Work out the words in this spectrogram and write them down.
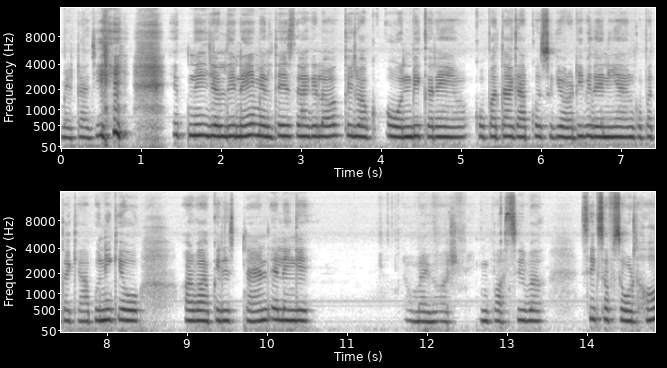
बेटा जी। इतनी जल्दी नहीं मिलते इस तरह के लोग कि जो आपको ओन भी करें, उनको पता है कि आपको सिक्योरिटी भी देनी है, उनको पता है कि आप उन्हीं के हो और वो आपके लिए स्टैंड ले लेंगे। Gosh impossible six of swords हो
